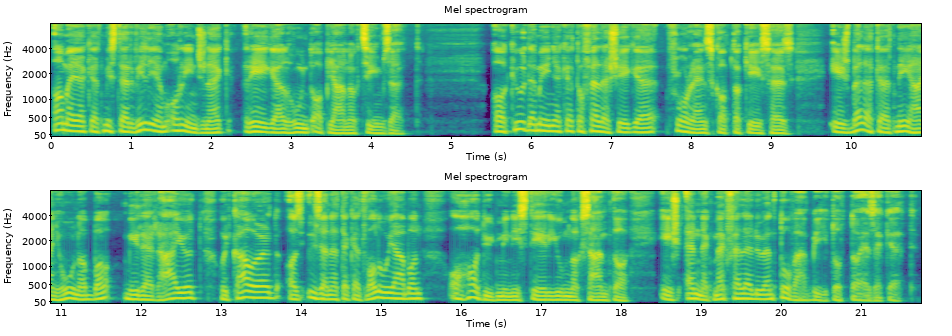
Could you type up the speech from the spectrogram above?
amelyeket Mr. William Orange-nek rég elhunyt apjának címzett. A küldeményeket a felesége Florence kapta készhez, és beletelt néhány hónapba, mire rájött, hogy Coward az üzeneteket valójában a hadügyminisztériumnak szánta, és ennek megfelelően továbbította ezeket.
